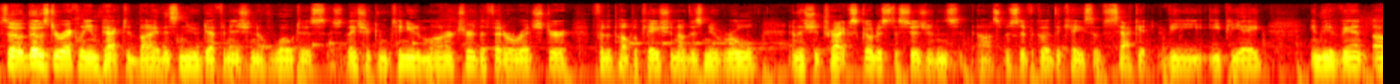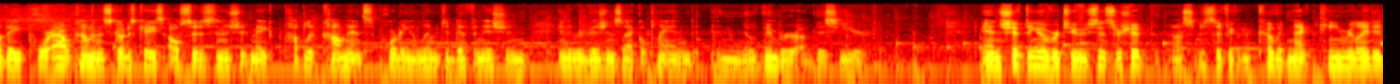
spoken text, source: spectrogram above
So those directly impacted by this new definition of WOTUS, they should continue to monitor the Federal Register for the publication of this new rule, and they should track SCOTUS decisions, uh, specifically the case of Sackett v. EPA. In the event of a poor outcome in the SCOTUS case, all citizens should make public comments supporting a limited definition in the revision cycle planned in November of this year. And shifting over to censorship, uh, specifically COVID 19 related,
